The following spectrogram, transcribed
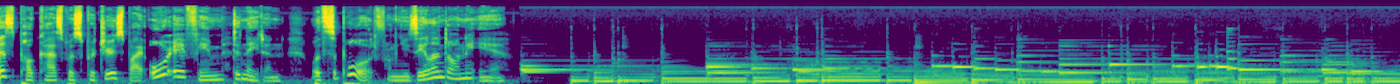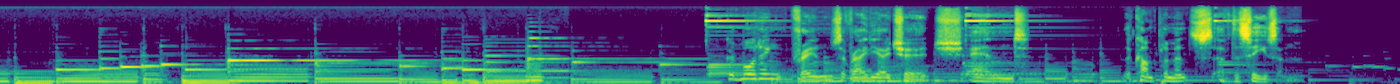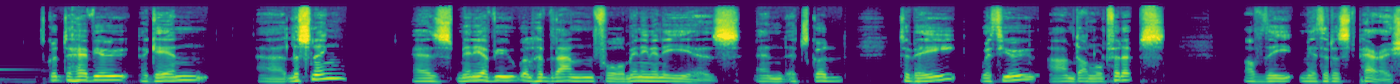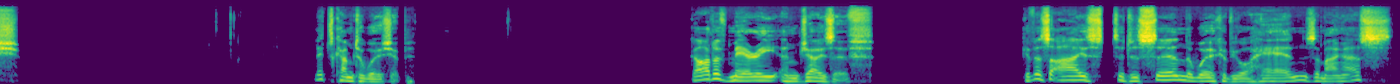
This podcast was produced by OAR FM Dunedin with support from New Zealand On the Air. Good morning, friends of Radio Church and the compliments of the season. Good to have you again uh, listening, as many of you will have done for many, many years. And it's good to be with you. I'm Donald Phillips of the Methodist Parish. Let's come to worship. God of Mary and Joseph, Give us eyes to discern the work of your hands among us.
